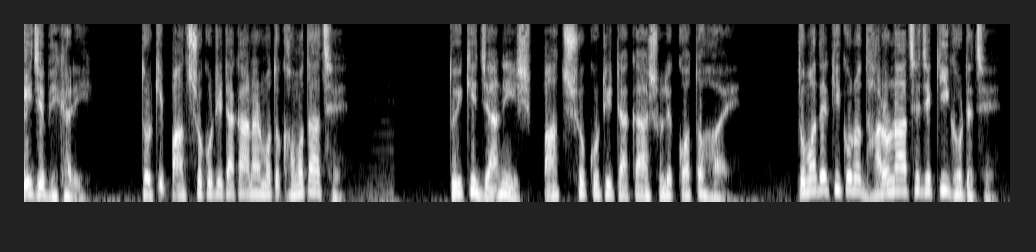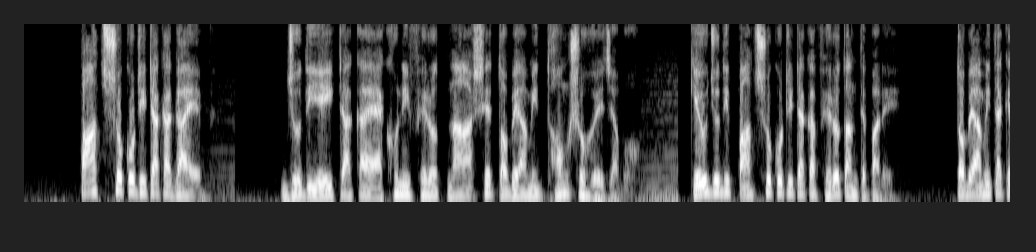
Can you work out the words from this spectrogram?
এই যে ভিখারি, তোর কি পাঁচশো কোটি টাকা আনার মতো ক্ষমতা আছে? তুই কি জানিস পাঁচশো কোটি টাকা আসলে কত হয়? তোমাদের কি কোনো ধারণা আছে যে কি ঘটেছে? পাঁচশো কোটি টাকা গায়েব। যদি এই টাকা এখনই ফেরত না আসে, তবে আমি ধ্বংস হয়ে যাব। কেউ যদি পাঁচশো কোটি টাকা ফেরত আনতে পারে, তবে আমি তাকে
